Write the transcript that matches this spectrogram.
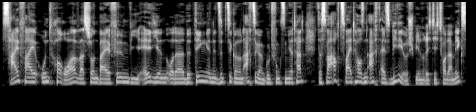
Sci-Fi und Horror, was schon bei Filmen wie Alien oder The Thing in den 70ern und 80ern gut funktioniert hat. Das war auch 2008 als Videospiel richtig toller Mix.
